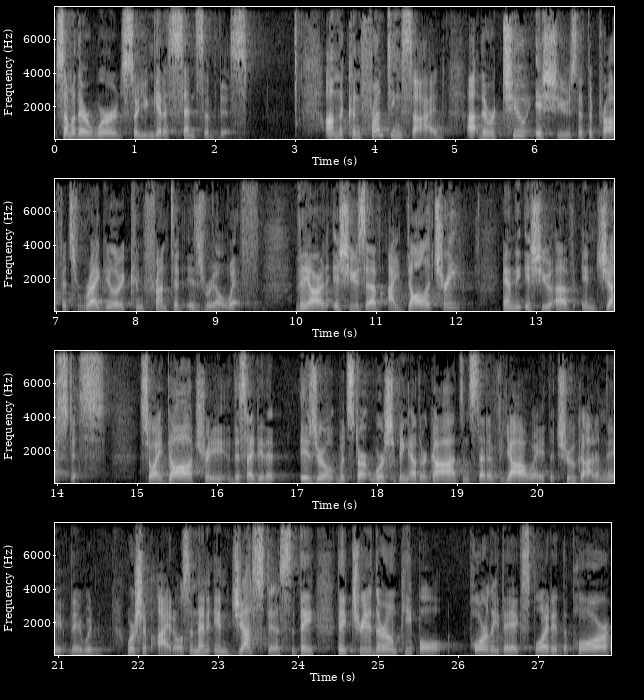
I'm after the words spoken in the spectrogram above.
some of their words so you can get a sense of this. On the confronting side, uh, there were two issues that the prophets regularly confronted Israel with. They are the issues of idolatry and the issue of injustice. So, idolatry, this idea that Israel would start worshiping other gods instead of Yahweh, the true God, and they, they would worship idols. And then injustice, that they, they treated their own people poorly. They exploited the poor.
